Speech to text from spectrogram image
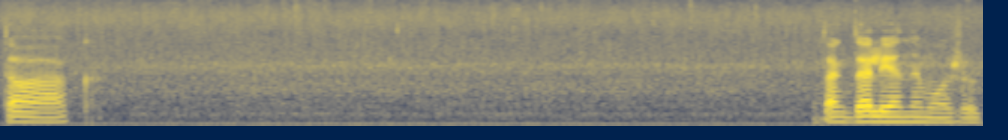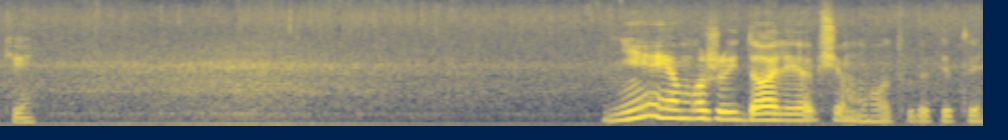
Так. Так, далі я не можу, окей. Ні, я можу і далі, я взагалі можу туди піти.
